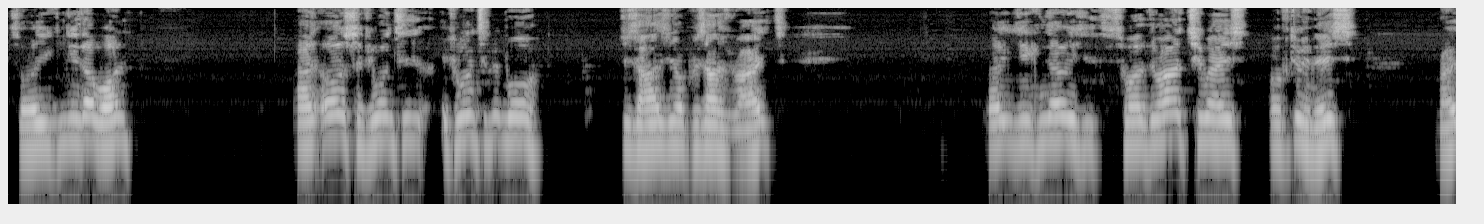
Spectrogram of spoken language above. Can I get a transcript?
So you can do that one. And also, if you want to, if you want a bit more pizzazz, you know, pizzazz, right? Right, you can go. So there are two ways of doing this, right?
